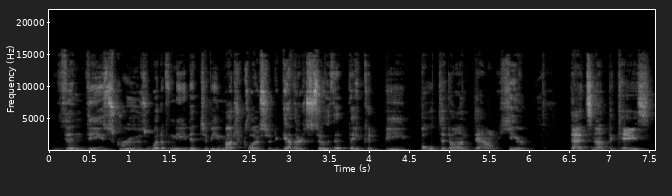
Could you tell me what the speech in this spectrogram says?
then these screws would have needed to be much closer together so that they could be bolted on down here. That's not the case.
